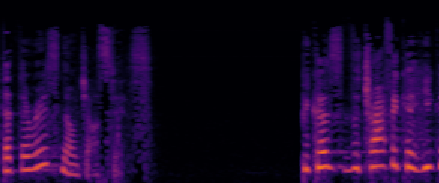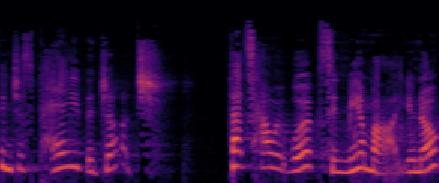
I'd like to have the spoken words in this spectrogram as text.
that there is no justice. Because the trafficker, he can just pay the judge. That's how it works in Myanmar, you know?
